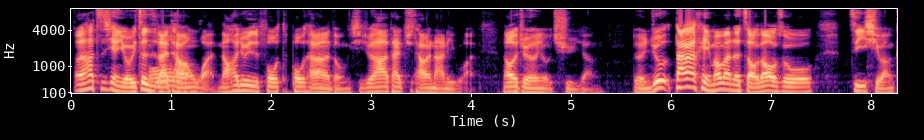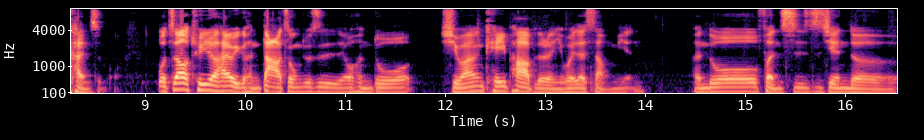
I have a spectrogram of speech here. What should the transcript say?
而，他之前有一阵子来台湾玩，哦、然后他就一直 po po 台湾的东西，就是他他去台湾哪里玩，然后觉得很有趣，这样，对，你就大概可以慢慢的找到说自己喜欢看什么。我知道 Twitter 还有一个很大众，就是有很多喜欢 K-pop 的人也会在上面。很多粉丝之间的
